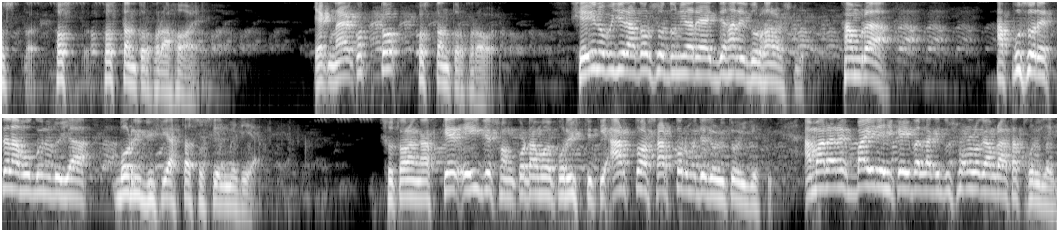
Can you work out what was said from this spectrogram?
হস্ত- হস্ত- হস্তান্তর করা হয়, এক নায়কত্ব হস্তান্তর করা হয়। সেই নবীজির আদর্শ দুনিয়ার এক দেহানির দরকার আসলো। আমরা আপুসর একতলাভ গুণ লইয়া বরি দিছি আস্থা সোশ্যাল মিডিয়া সুতরাং আজকের এই যে সংকটাময় পরিস্থিতি, আর তো আর স্বার্থর মধ্যে জড়িত হয়ে গেছি। আমার আর এক বাইরে শিকাইবার লাগে, দুশ্মনের লগে আমরা হাতাত করি লাই।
